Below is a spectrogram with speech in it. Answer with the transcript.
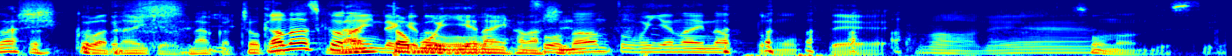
悲しくはないけどなんかちょっと悲しくはないんだけど何とも言えない話。そう何とも言えないなと思って。まあね。そうなんですよ。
